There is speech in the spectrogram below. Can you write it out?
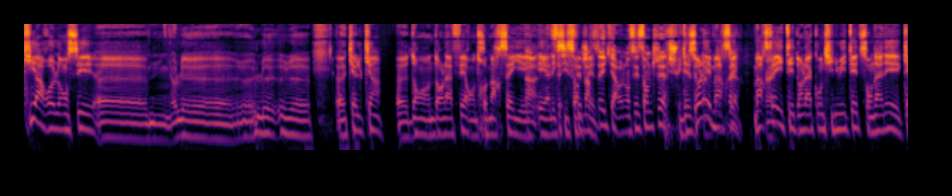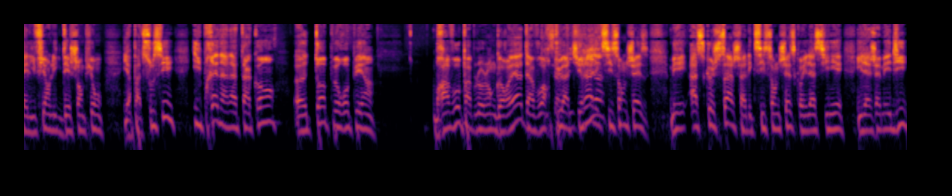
qui a relancé euh, le, le, le- euh, quelqu'un euh, dans, dans l'affaire entre Marseille et, Ah, et Alexis c'est- C'est Sanchez? Marseille qui a relancé Sanchez. Ah, je suis désolé, Marseille. Marseille était dans la continuité de son année, qualifié en Ligue des Champions. Il n'y a pas de souci. Ils prennent un attaquant euh, top européen. Bravo Pablo Longoria d'avoir pu attirer bien. Alexis Sanchez. Mais à ce que je sache, Alexis Sanchez, quand il a signé, il a jamais dit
